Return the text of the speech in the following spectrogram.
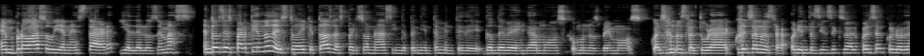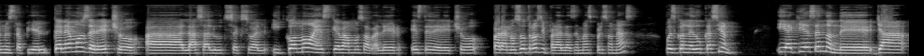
en pro a su bienestar y el de los demás. Entonces, partiendo de esto de que todas las personas, independientemente de dónde vengamos, cómo nos vemos, cuál sea nuestra altura, cuál sea nuestra orientación sexual, cuál sea el color de nuestra piel, tenemos derecho a la salud sexual. ¿Y cómo es que vamos a valer este derecho para nosotros y para las demás personas? Pues con la educación. Y aquí es en donde ya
